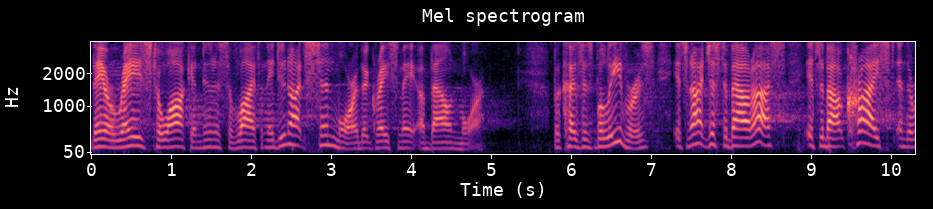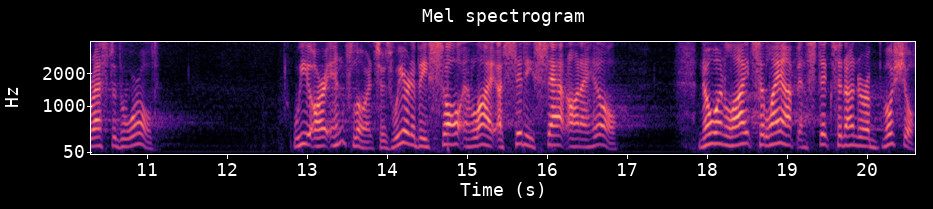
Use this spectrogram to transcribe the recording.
They are raised to walk in newness of life, and they do not sin more that grace may abound more. Because as believers, it's not just about us, it's about Christ and the rest of the world. We are influencers. We are to be salt and light, a city sat on a hill. No one lights a lamp and sticks it under a bushel.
